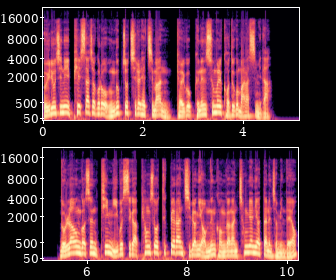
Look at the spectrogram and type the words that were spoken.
의료진이 필사적으로 응급조치를 했지만 결국 그는 숨을 거두고 말았습니다. 놀라운 것은 팀 이브스가 평소 특별한 지병이 없는 건강한 청년이었다는 점인데요.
